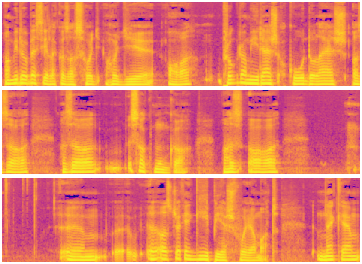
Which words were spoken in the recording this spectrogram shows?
amiről beszélek az az, hogy, hogy a programírás, a kódolás az a, az a szakmunka, az a az csak egy GPS folyamat. Nekem,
